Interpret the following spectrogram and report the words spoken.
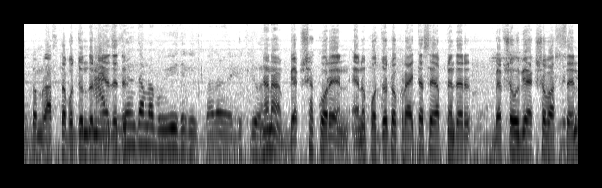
একদম রাস্তা পর্যন্ত নিয়ে যেতে season তো আমরা বইয়েই থাকি বাজারে বিক্রি হয়। না না ব্যবসা করেন। এন পর্যটকরা আইতাছে আপনাদের ব্যবসা হইবে একশো পার্সেন্ট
